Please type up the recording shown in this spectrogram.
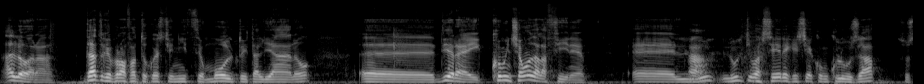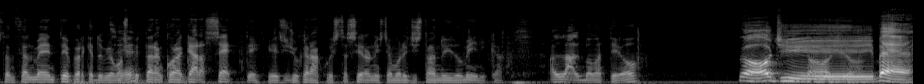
Allora, dato che però ho fatto questo inizio molto italiano, eh, direi cominciamo dalla fine. È ah. l'ultima serie che si è conclusa sostanzialmente perché dobbiamo sì. aspettare ancora gara 7 che si giocherà questa sera. Noi stiamo registrando di domenica all'alba, Matteo. No, oggi, no, oggi no. beh,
